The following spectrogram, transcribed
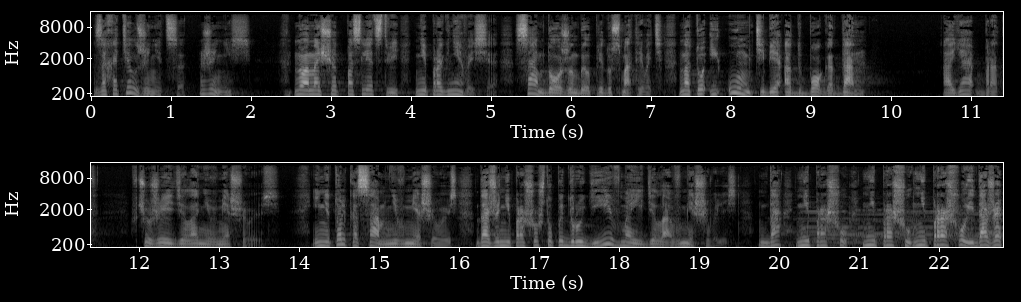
Захотел жениться – женись. Ну а насчет последствий не прогневайся. Сам должен был предусматривать. На то и ум тебе от Бога дан. А я, брат, в чужие дела не вмешиваюсь. И не только сам не вмешиваюсь, даже не прошу, чтобы другие в мои дела вмешивались. Да, не прошу, не прошу, не прошу и даже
